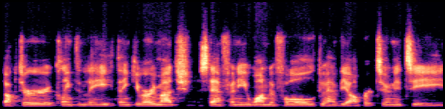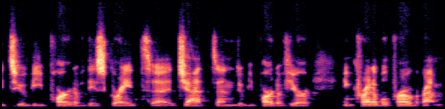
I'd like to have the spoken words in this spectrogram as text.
Dr. Clinton Lee, thank you very much. Stephanie, wonderful to have the opportunity to be part of this great uh, chat and to be part of your incredible program.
